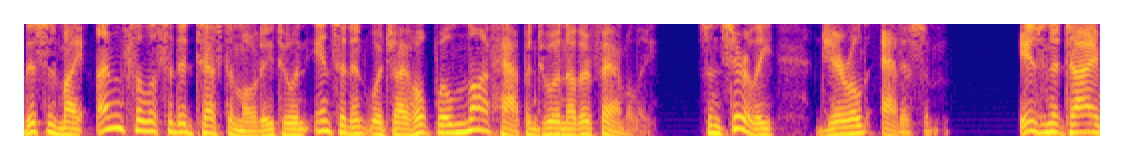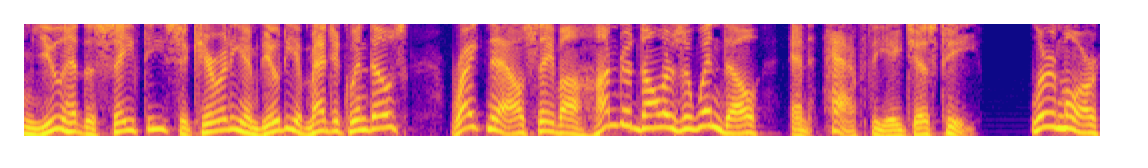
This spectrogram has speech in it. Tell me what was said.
This is my unsolicited testimony to an incident which I hope will not happen to another family. Sincerely, Gerald Addison. Isn't it time you had the safety, security, and beauty of Magic Windows? Right now, save $100 a window and half the HST. Learn more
